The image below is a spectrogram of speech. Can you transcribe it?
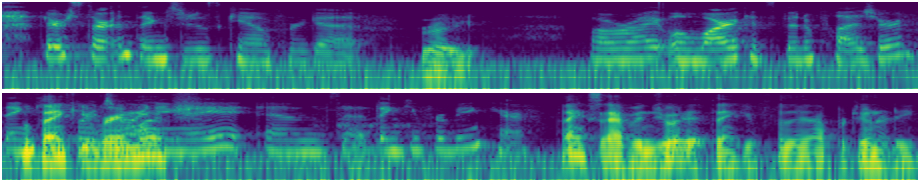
there's certain things you just can't forget. Right. All right. Well, Mark, it's been a pleasure. Thank well, thank you for you joining much. me, and uh, thank you for being here. Thanks. I've enjoyed it. Thank you for the opportunity.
